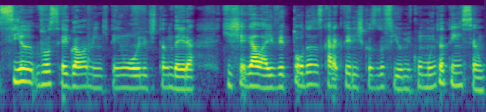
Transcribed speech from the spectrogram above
se você é igual a mim, que tem um olho de Tandera, que chega lá e vê todas as características do filme com muita atenção,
